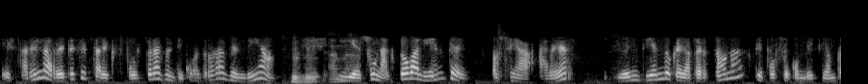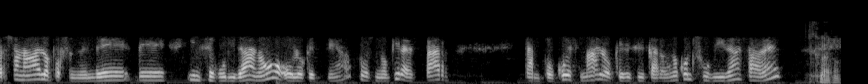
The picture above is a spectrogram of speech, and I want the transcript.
estar en la red es estar expuesto las 24 horas del día. Y es un acto valiente. O sea, a ver, yo entiendo que haya personas que por su convicción personal o por su nivel de, de inseguridad, ¿no? O lo que sea, pues no quiera estar tampoco es malo, que decir, cada uno con su vida, ¿sabes? Claro.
